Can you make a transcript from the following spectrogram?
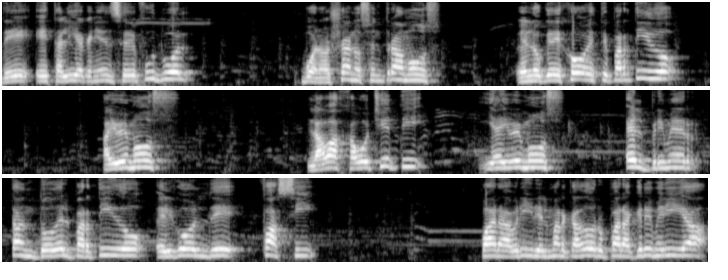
de esta Liga Cañadense de Fútbol. Bueno, ya nos centramos en lo que dejó este partido. Ahí vemos la baja Bochetti y ahí vemos el primer tanto del partido, el gol de Fassi para abrir el marcador para Cremería.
